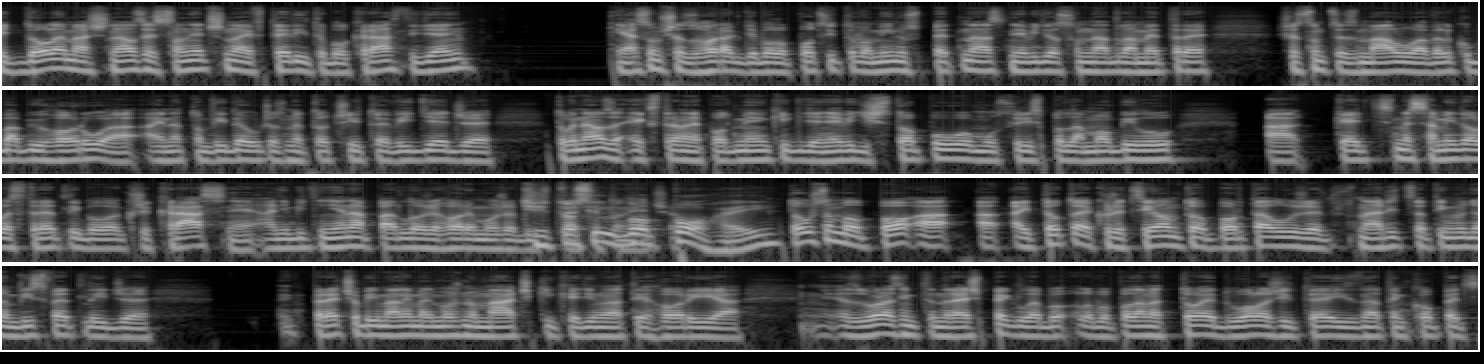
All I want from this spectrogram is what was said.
keď dole máš naozaj slnečno aj vtedy, to bol krásny deň, ja som šiel z hora, kde bolo pocitovo minus 15, nevidel som na 2 metre, šiel som cez malú a veľkú babiu horu a aj na tom videu, čo sme točili, to je vidieť, že to boli naozaj extrémne podmienky, kde nevidíš stopu, musíš ísť podľa mobilu. A keď sme sa my dole stretli, bolo akože krásne, ani by ti nenapadlo, že hore môže byť Čiže to si bol niečo. po, hej? To už som bol po a, a aj toto je akože cieľom toho portálu, že snažiť sa tým ľuďom vysvetliť, že prečo by mali mať možno máčky, keď idú na tie hory a ja zdôrazním ten rešpekt, lebo, lebo podľa mňa to je dôležité ísť na ten kopec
